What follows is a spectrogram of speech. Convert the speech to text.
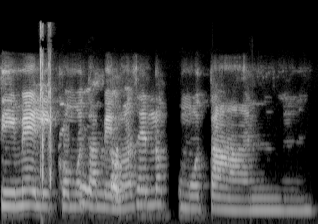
Sí, Meli, como también no hacerlo como tan,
